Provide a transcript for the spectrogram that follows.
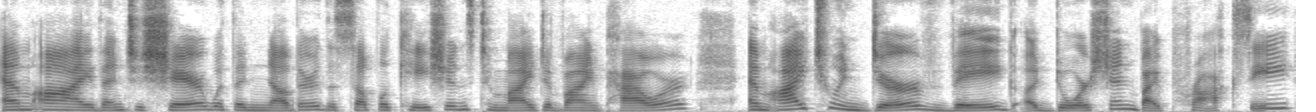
Am I then to share with another the supplications to my divine power? Am I to endure vague adoration by proxy,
